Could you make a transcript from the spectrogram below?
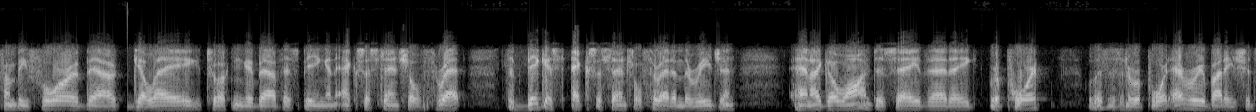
from before about Gallay talking about this being an existential threat, the biggest existential threat in the region. And I go on to say that a report, well, this isn't a report everybody should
